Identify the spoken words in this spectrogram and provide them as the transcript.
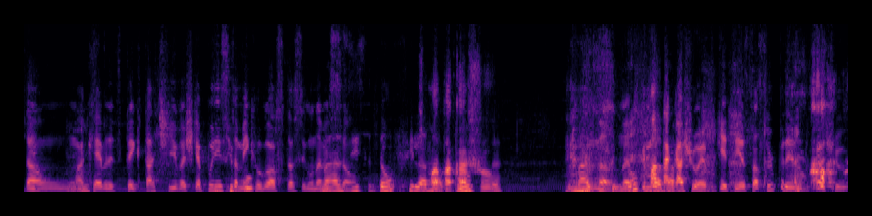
dá um, uma quebra de expectativa. Acho que é por isso tipo, também que eu gosto da segunda missão. Nazista tão filha da matar puta. cachorro. Mas não, não é porque matar cachorro, é porque tem essa surpresa do cachorro.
